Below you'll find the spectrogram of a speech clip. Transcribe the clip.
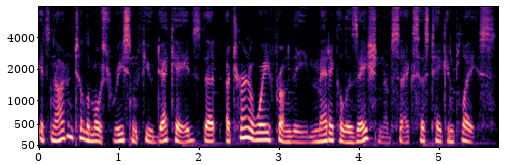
it's not until the most recent few decades that a turn away from the medicalization of sex has taken place.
